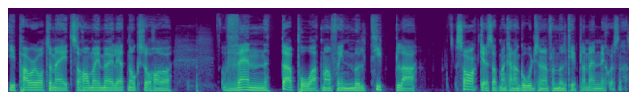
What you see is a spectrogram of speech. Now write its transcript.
i Power Automate så har man ju möjligheten också att ha, vänta på att man får in multipla saker så att man kan ha godkännande från multipla människor. Och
